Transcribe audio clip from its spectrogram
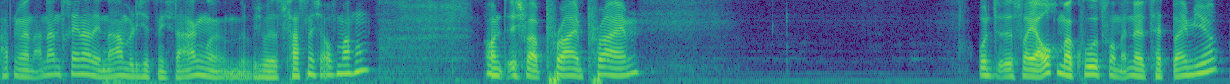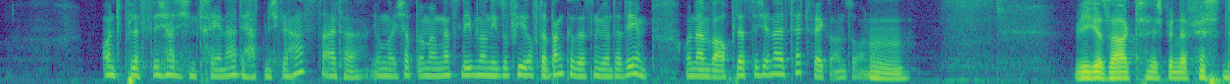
hatten wir einen anderen Trainer, den Namen will ich jetzt nicht sagen, ich will das fast nicht aufmachen. Und ich war Prime, Prime. Und es war ja auch immer kurz vorm NLZ bei mir. Und plötzlich hatte ich einen Trainer, der hat mich gehasst, Alter. Junge, ich habe in meinem ganzen Leben noch nie so viel auf der Bank gesessen wie unter dem. Und dann war auch plötzlich NLZ weg und so. Ne? Mhm wie gesagt, ich bin der festen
